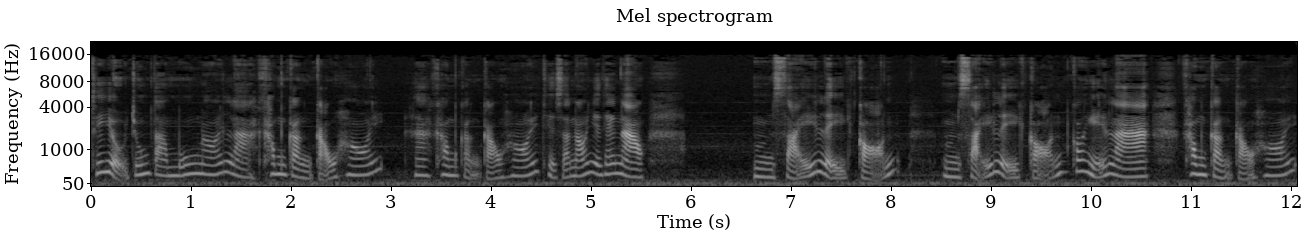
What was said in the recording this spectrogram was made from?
thí dụ chúng ta muốn nói là không cần cậu hói ha không cần cậu hói thì sẽ nói như thế nào? Um, sảy lị cỏn. Um, sảy lị cỏn có nghĩa là không cần cậu hói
